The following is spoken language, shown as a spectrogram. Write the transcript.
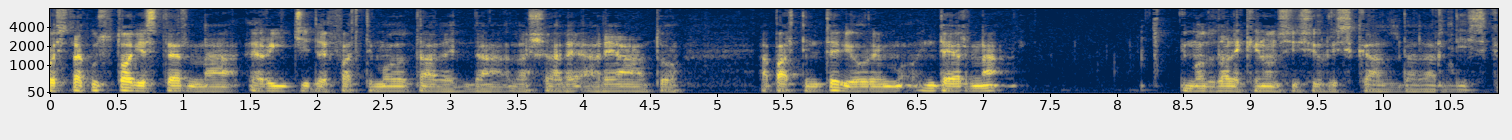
questa custodia esterna rigida è fatta in modo tale da lasciare areato la parte interiore interna in modo tale che non si surriscalda l'hard disk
